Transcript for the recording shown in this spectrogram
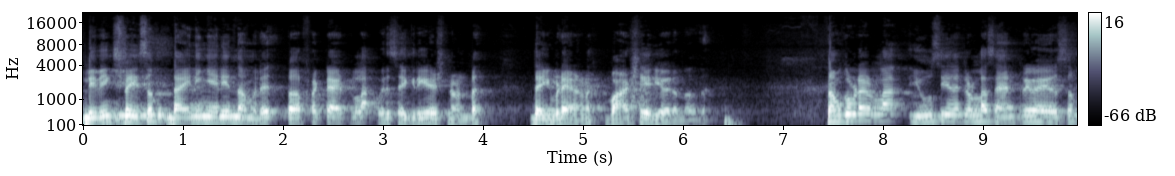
ലിവിങ് സ്പേസും ഡൈനിങ് ഏരിയയും തമ്മിൽ പെർഫെക്റ്റ് ആയിട്ടുള്ള ഒരു സെഗ്രിഗേഷൻ ഉണ്ട്. ദേ ഇവിടെയാണ് വാഷ് ഏരിയ വരുന്നത്. നമുക്കിവിടെയുള്ള യൂസ് ചെയ്തിട്ടുള്ള സാനിറ്ററി വയേഴ്സും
